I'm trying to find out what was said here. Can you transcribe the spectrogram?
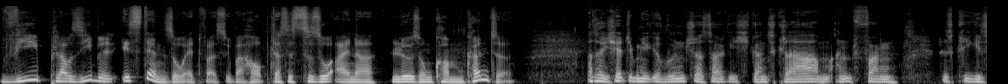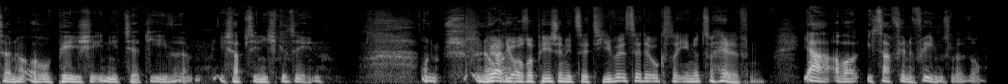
Wie plausibel ist denn so etwas überhaupt, dass es zu so einer Lösung kommen könnte? Also ich hätte mir gewünscht, das sage ich ganz klar am Anfang des Krieges, eine europäische Initiative. Ich habe sie nicht gesehen. Und ja, die europäische Initiative ist ja der Ukraine zu helfen. Ja, aber ich sage für eine Friedenslösung.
